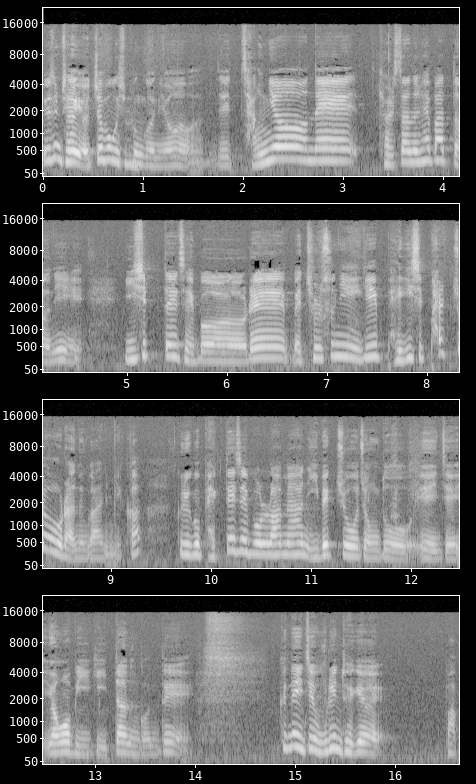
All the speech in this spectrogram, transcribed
요즘 제가 여쭤보고 싶은 음. 건요. 이제 작년에 결산을 해봤더니 20대 재벌의 매출 순이익이 128조라는 거 아닙니까? 그리고 100대 재벌로 하면 한 200조 정도의 이제 영업이익이 있다는 건데, 근데 이제 우린 되게 막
